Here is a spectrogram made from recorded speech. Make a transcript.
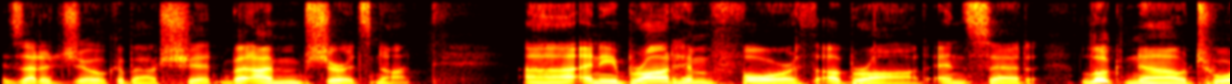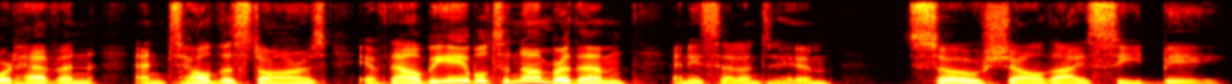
Is that a joke about shit? But I'm sure it's not. Uh, and he brought him forth abroad, and said, Look now toward heaven, and tell the stars, if thou be able to number them. And he said unto him, So shall thy seed be.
